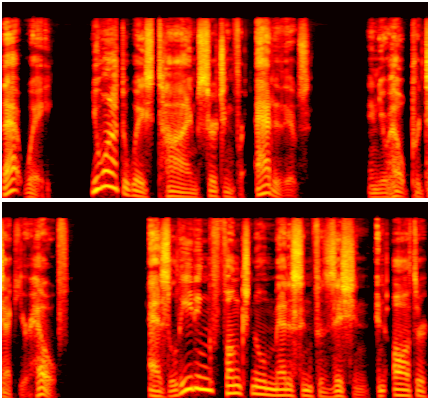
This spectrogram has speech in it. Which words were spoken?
That way, you won't have to waste time searching for additives, and you'll help protect your health. As leading functional medicine physician and author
